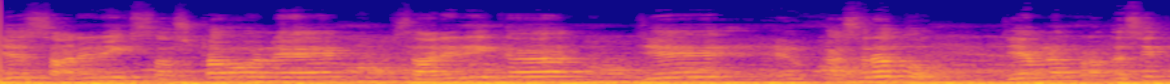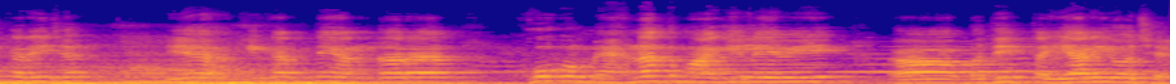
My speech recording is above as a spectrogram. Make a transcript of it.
જે શારીરિક સંસ્થાઓ અને શારીરિક જે કસરતો જે એમણે પ્રદર્શિત કરી છે, એ હકીકતની અંદર ખૂબ મહેનત માગી લેવી બધી તૈયારીઓ છે.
